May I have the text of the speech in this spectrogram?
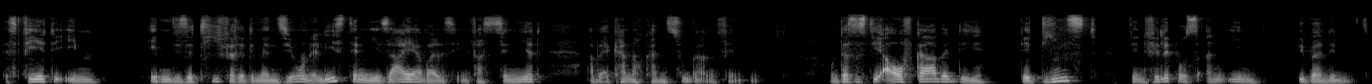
es fehlte ihm eben diese tiefere Dimension. Er liest den Jesaja, weil es ihn fasziniert, aber er kann noch keinen Zugang finden. Und das ist die Aufgabe, die, der Dienst, den Philippus an ihm übernimmt.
